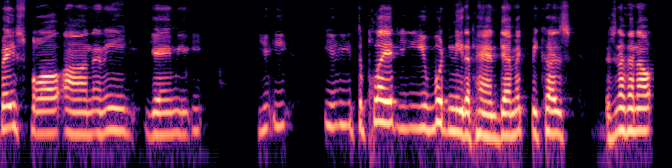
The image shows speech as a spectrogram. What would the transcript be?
baseball on an e game, you, you, you, you, to play it, you, wouldn't need a pandemic because there's nothing else.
